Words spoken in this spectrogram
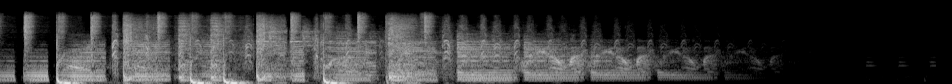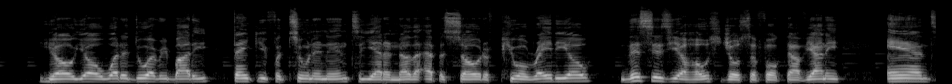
Yo, yo, what it do, everybody? Thank you for tuning in to yet another episode of Pure Radio. This is your host, Joseph Octaviani, and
